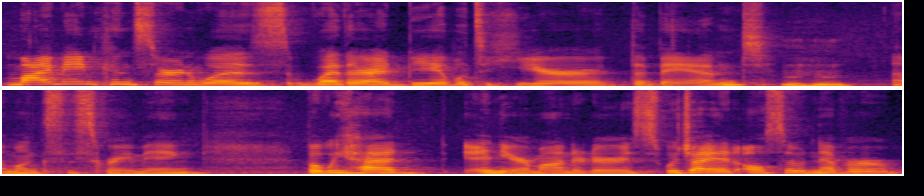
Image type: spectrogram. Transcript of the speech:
my main concern was whether I'd be able to hear the band mm-hmm. amongst the screaming. But we had in ear monitors, which I had also never,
